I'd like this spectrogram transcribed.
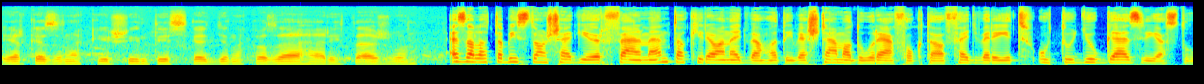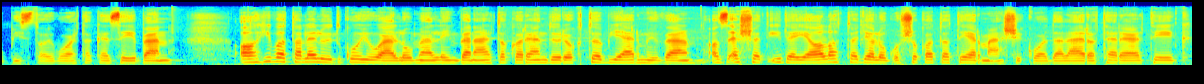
érkezzenek és intézkedjenek az elhárításban. Ez alatt a biztonsági őr felment, akire a 46 éves támadó ráfogta a fegyverét, úgy tudjuk gázriasztó pisztoly volt a kezében. A hivatal előtt golyóálló mellényben álltak a rendőrök több járművel, az eset ideje alatt a gyalogosokat a tér másik oldalára terelték.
